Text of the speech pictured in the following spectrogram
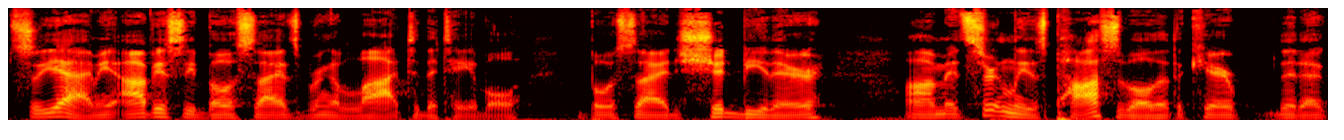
So yeah, I mean, obviously both sides bring a lot to the table. Both sides should be there. Um, it certainly is possible that the care that a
